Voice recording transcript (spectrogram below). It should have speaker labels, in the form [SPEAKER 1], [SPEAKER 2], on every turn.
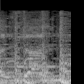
[SPEAKER 1] yeah, yeah.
